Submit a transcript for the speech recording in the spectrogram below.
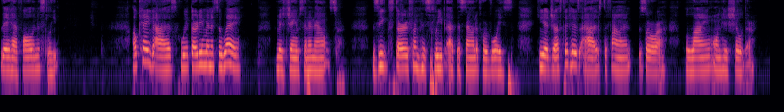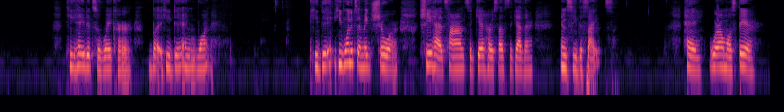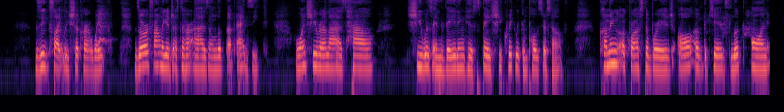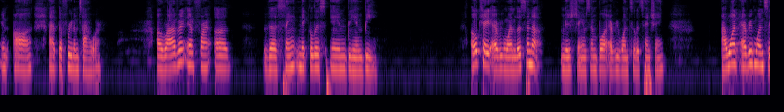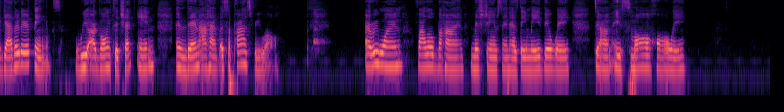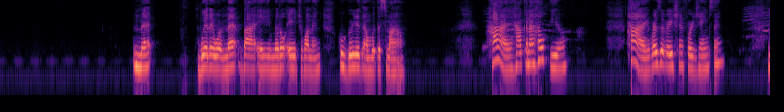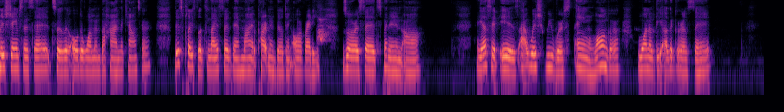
they had fallen asleep. Okay, guys, we're 30 minutes away, Miss Jameson announced. Zeke stirred from his sleep at the sound of her voice. He adjusted his eyes to find Zora lying on his shoulder. He hated to wake her, but he didn't want he did he wanted to make sure she had time to get herself together and see the sights. Hey, we're almost there. Zeke slightly shook her awake. Zora finally adjusted her eyes and looked up at Zeke. Once she realized how she was invading his space, she quickly composed herself. Coming across the bridge, all of the kids looked on in awe at the Freedom Tower. Arriving in front of the St. Nicholas Inn B&B. Okay, everyone, listen up. Miss Jameson brought everyone to attention. I want everyone to gather their things. We are going to check in, and then I have a surprise for you all. Everyone followed behind Miss Jameson as they made their way down a small hallway. Met where they were met by a middle-aged woman who greeted them with a smile. Hi, how can I help you? Hi, reservation for Jameson? Miss Jameson said to the older woman behind the counter. This place looks nicer than my apartment building already, Zora said, spinning in awe. Yes, it is. I wish we were staying longer, one of the other girls said,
